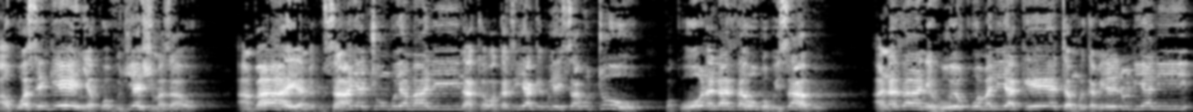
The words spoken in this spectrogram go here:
au kuwasengenya kuwavunjia heshima zao ambaye amekusanya chungu ya mali na akawa kazi yake kuyahesabu tu kwa kuona ladha huko kuhisabu anadhani huyo kuwa mali yake yatamweka milele duniani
